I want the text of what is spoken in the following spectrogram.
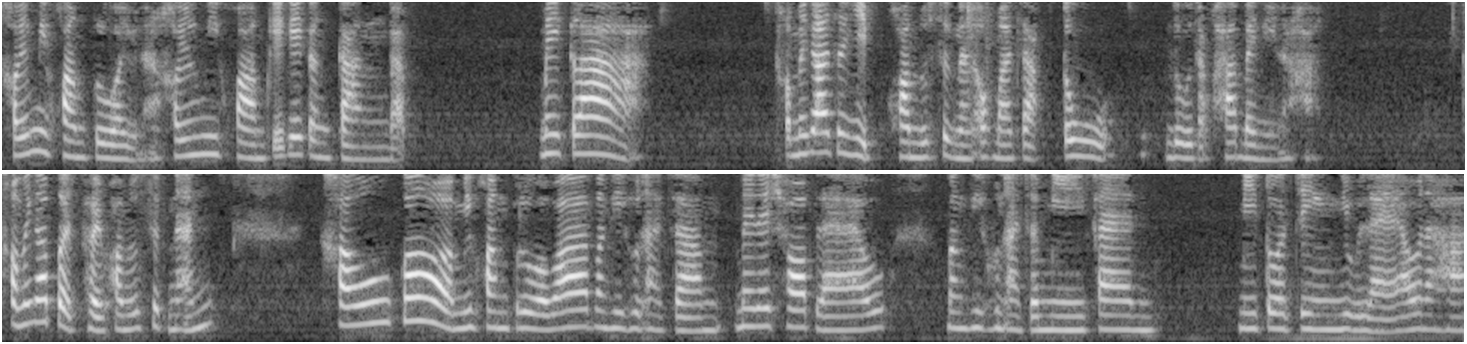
เขายังมีความกลัวอยู่นะเขายังมีความเก้ๆกังๆแบบไม่กล้า เขาไม่กล้าจะหยิบความรู้สึกนั้นออกมาจากตู้ดูจากภาพใบนี้นะคะ เขาไม่กล้าเปิดเผยความรู้สึกนั้น เขาก็มีความกลัวว่าบางทีคุณอาจจะไม่ได้ชอบแล้ว บางทีคุณอาจจะมีแฟน มีตัวจริงอยู่แล้วนะคะ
